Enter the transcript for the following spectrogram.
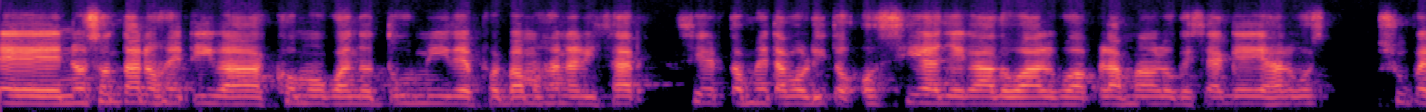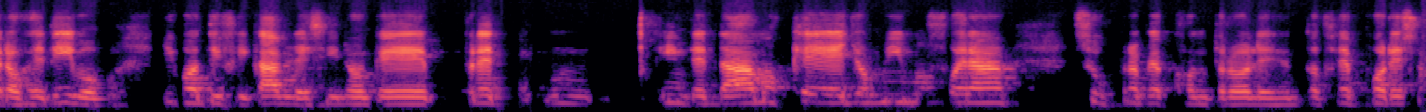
eh, no son tan objetivas como cuando tú mides, pues vamos a analizar ciertos metabolitos o si ha llegado algo a plasma o lo que sea, que es algo súper objetivo y cuantificable, sino que intentábamos que ellos mismos fueran sus propios controles. Entonces, por eso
